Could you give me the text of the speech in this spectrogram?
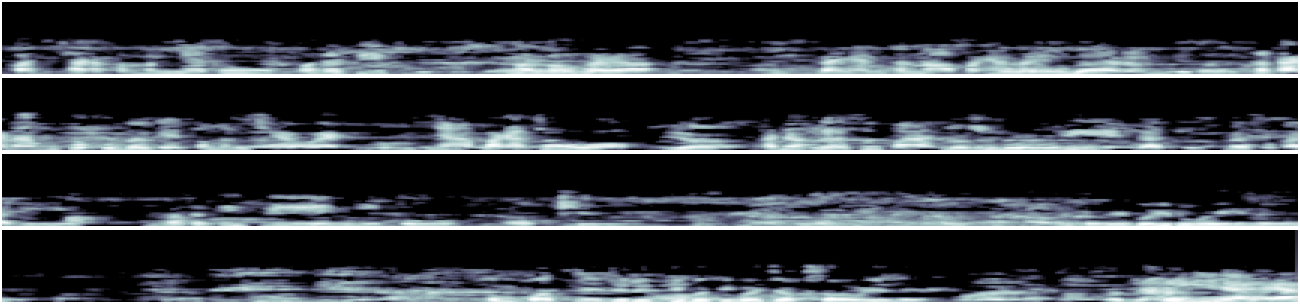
pacar temennya tuh posesif gitu. Atau kayak pengen kenal pengen main bareng gitu. Karena aku tuh sebagai temen ceweknya para cowok ya kadang nggak suka dicemburuin nggak nggak suka di positifin gitu. Oke. Tapi by the way ini tempatnya jadi tiba-tiba jaksel ini. Ya. Ada iya ya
